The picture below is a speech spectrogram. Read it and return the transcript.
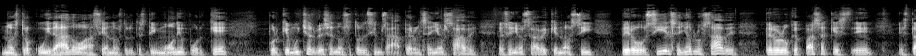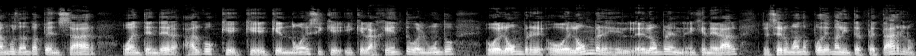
nuestro cuidado hacia nuestro testimonio. ¿Por qué? Porque muchas veces nosotros decimos, ah, pero el Señor sabe, el Señor sabe que no así, pero sí, el Señor lo sabe, pero lo que pasa es que eh, estamos dando a pensar o a entender algo que, que, que no es y que, y que la gente o el mundo o el hombre o el hombre, el, el hombre en, en, general, el ser humano puede malinterpretarlo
